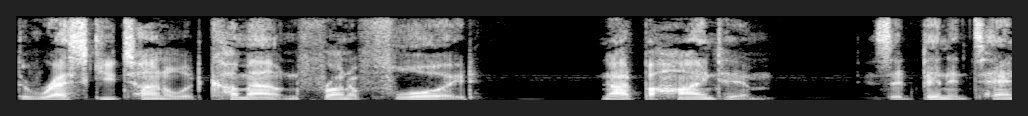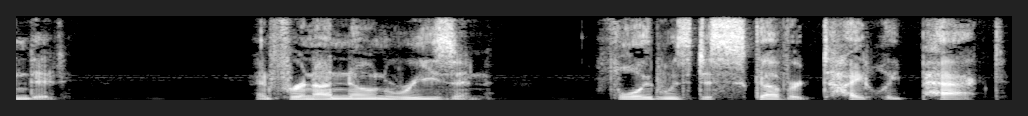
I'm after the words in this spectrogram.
The rescue tunnel had come out in front of Floyd, not behind him, as had been intended. And for an unknown reason, Floyd was discovered tightly packed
